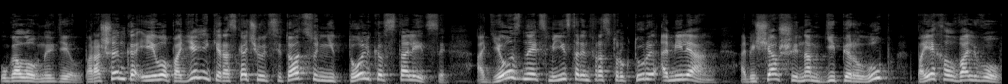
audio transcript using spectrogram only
уголовных дел. Порошенко и его подельники раскачивают ситуацию не только в столице. Одиозный экс-министр инфраструктуры Амелян, обещавший нам гиперлуп, поехал во Львов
